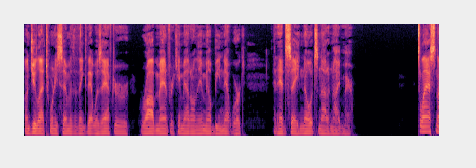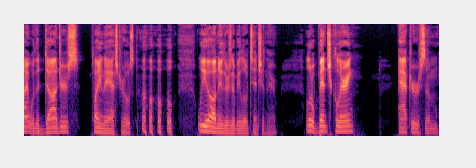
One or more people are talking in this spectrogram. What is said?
on July 27th. I think that was after Rob Manfred came out on the MLB network and had to say, no, it's not a nightmare. Last night with the Dodgers playing the Astros, we all knew there was going to be a little tension there. A little bench clearing after some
